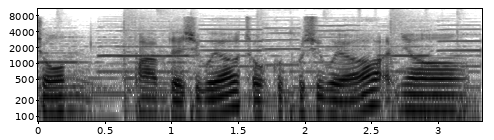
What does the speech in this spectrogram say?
좋은 밤 되시고요. 좋은 꿈 꾸시고요. 안녕.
